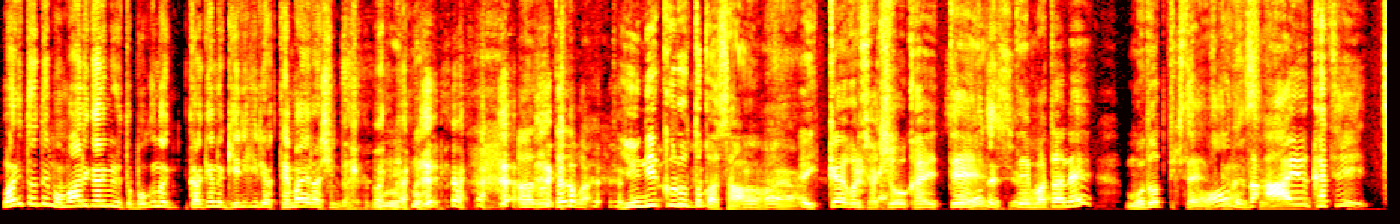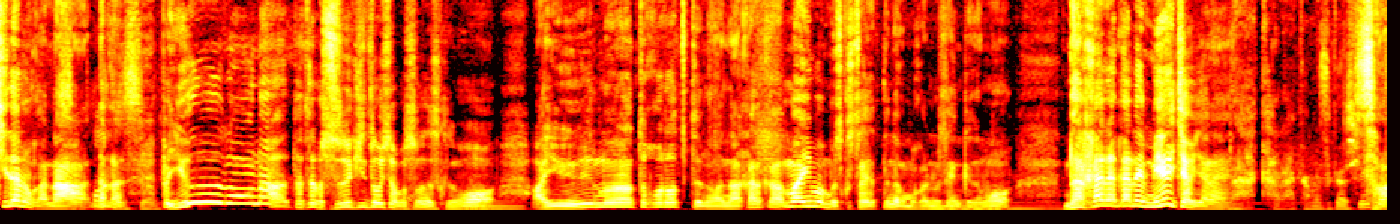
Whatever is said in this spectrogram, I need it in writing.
割とでも周りから見ると僕の崖のギリギリは手前らしいんだけど、あの例えばユニクロとかさうんはいはい。一回これ社長を変えてでまたね戻ってきたじゃないですか。そうですよ。だああいう形なのかな。だからやっぱ有能な例えば鈴木自動車もそうですけども、ああいう有能なところっていうのはなかなかまあ今息子さんやってるのかもわかりませんけども、なかなかね見えちゃうじゃない。な。かなか難しいですそよ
